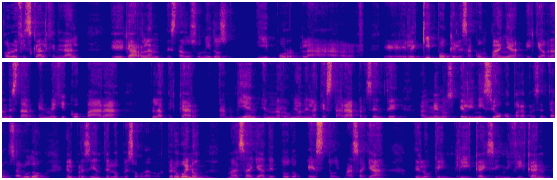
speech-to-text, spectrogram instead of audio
por el fiscal general eh, Garland de Estados Unidos y por la, el equipo que les acompaña y que habrán de estar en México para platicar también en una reunión en la que estará presente al menos el inicio o para presentar un saludo el presidente López Obrador. Pero bueno, más allá de todo esto y más allá de lo que implica y significan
